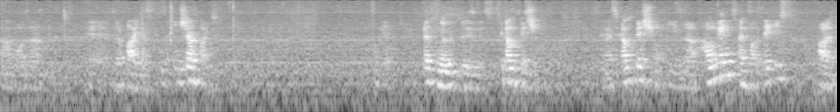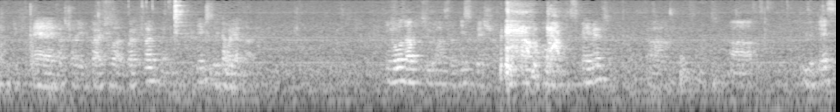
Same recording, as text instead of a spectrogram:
uh, or the, uh, the bias, the initial byte. Okay, let's move to the second question. Uh, second question is uh, how many ciphertexts are uh, actually required for text recovery attack? In order to answer this question, we have an experiment uh, uh, in the case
